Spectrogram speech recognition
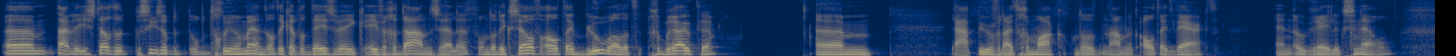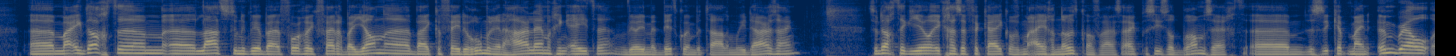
Um, nou, je stelt het precies op het, op het goede moment. Want ik heb dat deze week even gedaan zelf. Omdat ik zelf altijd Blue Wallet gebruikte. Um, ja, puur vanuit gemak. Omdat het namelijk altijd werkt. En ook redelijk snel. Uh, maar ik dacht um, uh, laatst toen ik weer bij, vorige week vrijdag bij Jan uh, bij Café de Roemer in Haarlem ging eten. Wil je met bitcoin betalen, moet je daar zijn. Toen dacht ik, joh, ik ga eens even kijken of ik mijn eigen nood kan vragen. Dat is eigenlijk precies wat Bram zegt. Um, dus ik heb mijn Umbrel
